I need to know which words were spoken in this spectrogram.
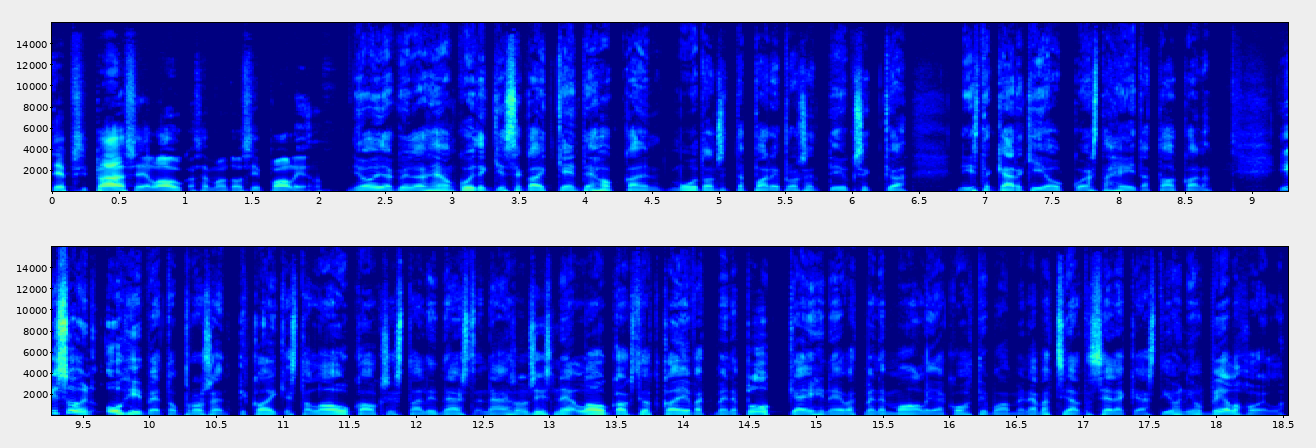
Tepsi pääsee laukaisemaan tosi paljon. Joo, ja kyllä se on kuitenkin se kaikkein tehokkain, muut on sitten pari prosenttiyksikköä niistä kärkijoukkueista heitä takana. Isoin ohivetoprosentti kaikista laukauksista, eli näistä, näissä on siis ne laukaukset, jotka eivät mene blokkeihin, eivät mene maalia kohti, vaan menevät sieltä selkeästi, johon on velhoilla.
